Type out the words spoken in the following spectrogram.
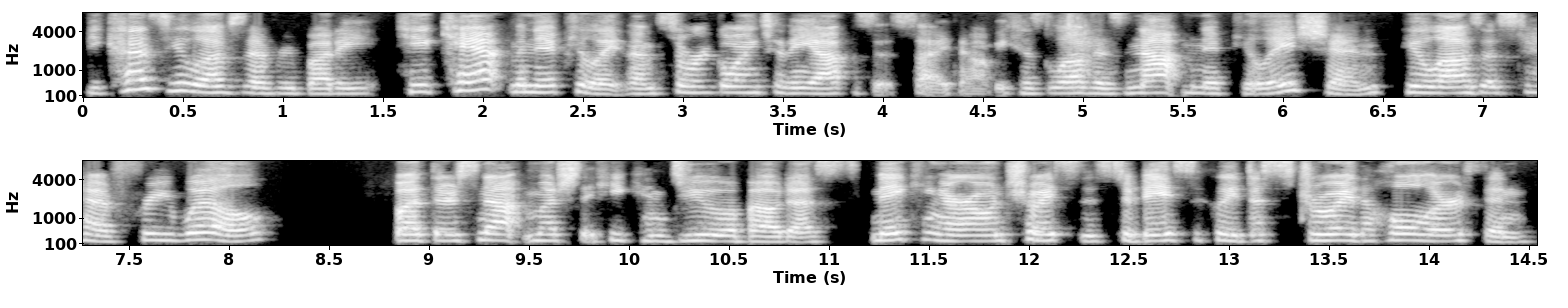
because he loves everybody, he can't manipulate them. So we're going to the opposite side now because love is not manipulation. He allows us to have free will, but there's not much that he can do about us making our own choices to basically destroy the whole earth and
